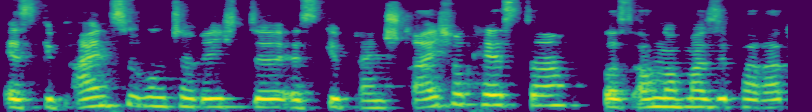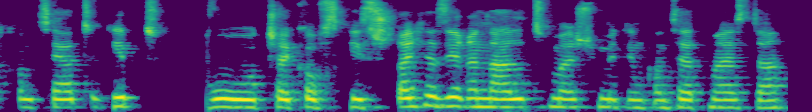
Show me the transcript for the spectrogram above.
Es gibt Einzelunterrichte, es gibt ein Streichorchester, was auch nochmal separat Konzerte gibt, wo Tchaikovskis Streicherserenade zum Beispiel mit dem Konzertmeister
